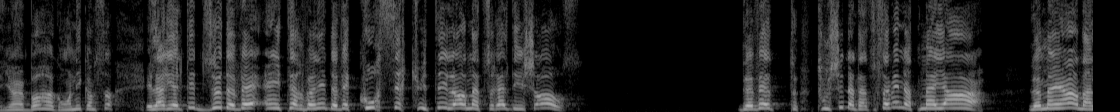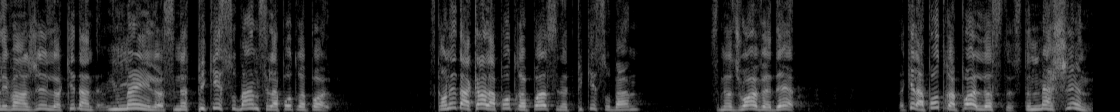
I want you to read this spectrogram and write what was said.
il y a un bug, on est comme ça. Et la réalité, Dieu devait intervenir, devait court-circuiter l'ordre naturel des choses devait toucher nature. Vous savez, notre meilleur, le meilleur dans l'Évangile, dans- humain, c'est notre piqué Souban, c'est l'apôtre Paul. Est-ce qu'on est d'accord, l'apôtre Paul, c'est notre piqué Souban? C'est notre joueur vedette. OK, l'apôtre Paul, c'est une machine.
